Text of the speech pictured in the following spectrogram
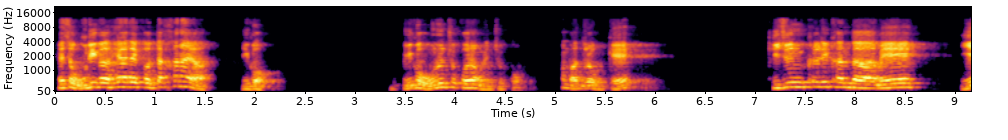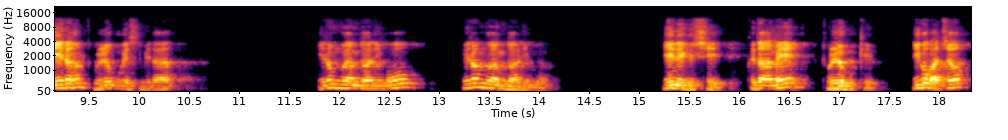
그래서 우리가 해야 될 건 딱 하나야. 이거. 이거 오른쪽 거랑 왼쪽 거. 한번 만들어 볼게. 기준 클릭한 다음에 얘를 한번 돌려보겠습니다. 이런 모양도 아니고, 이런 모양도 아니고. 얘네, 그치? 그 다음에 돌려볼게요. 이거 맞죠?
